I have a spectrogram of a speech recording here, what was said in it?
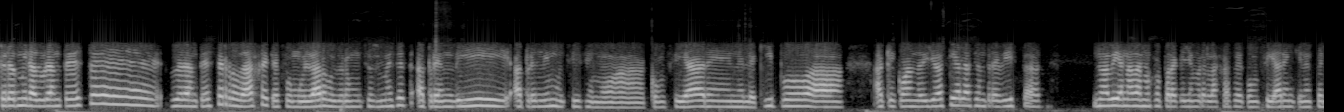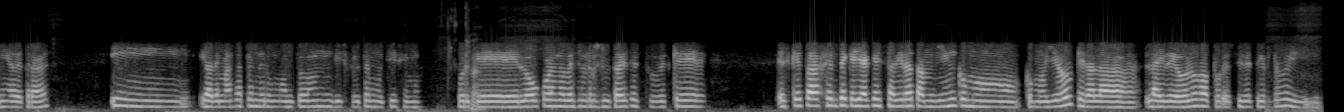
Pero mira, durante este, durante este rodaje, que fue muy largo, duró muchos meses, aprendí, aprendí muchísimo a confiar en el equipo, a, a que cuando yo hacía las entrevistas no había nada mejor para que yo me relajase de confiar en quienes tenía detrás y, además de aprender un montón, disfruté muchísimo. Porque luego cuando ves el resultado dices tú, es que es que esta gente quería que saliera tan bien como, como yo, que era la, la ideóloga, por así decirlo, y,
